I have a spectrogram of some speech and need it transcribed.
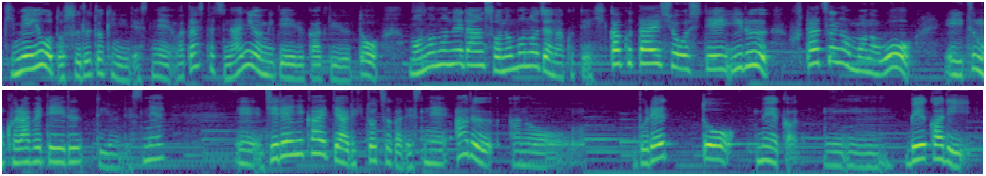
決めようとする時にですね私たち何を見ているかというと物の値段そのものじゃなくて比較対象している2つのものをいつも比べているっていうんですね。えー、事例に書いてある一つがですねあるあのブレッドメーカー、うん、ベーカリー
